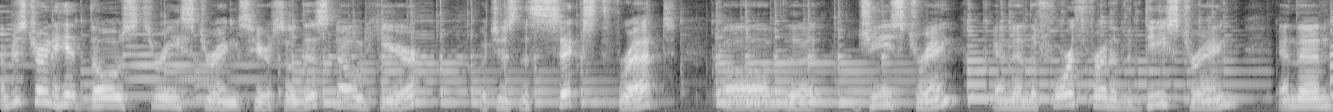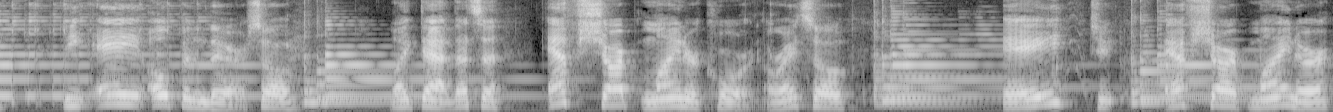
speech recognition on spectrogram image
I'm just trying to hit those three strings here. So this note here, which is the sixth fret of the G string, and then the fourth fret of the D string, and then the A open there. So like that. That's a F sharp minor chord. All right, so A to F sharp minor,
